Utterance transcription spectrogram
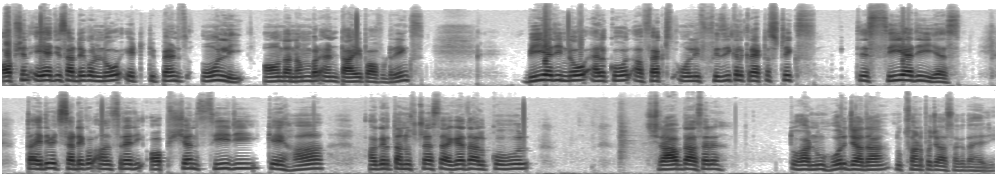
ਆਪਸ਼ਨ ਏ ਹੈ ਜੀ ਸਾਡੇ ਕੋਲ no it depends only on the number and type of drinks B ਹੈ ਜੀ no alcohol affects only physical characteristics ਤੇ ਸੀ ਹੈ ਜੀ ਯੈਸ ਤਾਂ ਇਹਦੇ ਵਿੱਚ ਸਾਡੇ ਕੋਲ ਆਨਸਰ ਹੈ ਜੀ ਆਪਸ਼ਨ ਸੀ ਜੀ ਕਿ ਹਾਂ, ਅਗਰ ਤੁਹਾਨੂੰ ਸਟ्रेस ਹੈਗਾ ਤਾਂ ਅਲਕੋਹਲ ਸ਼ਰਾਬ ਦਾ ਅਸਰ ਤੁਹਾਨੂੰ ਹੋਰ ਜ਼ਿਆਦਾ ਨੁਕਸਾਨ ਪਹੁੰਚਾ ਸਕਦਾ ਹੈ ਜੀ।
